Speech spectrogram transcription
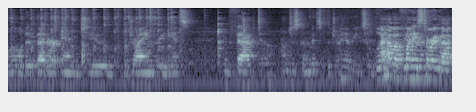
a little bit better into the dry ingredients. In fact, I'm just gonna mix with the dry ingredients a I little I have a funny here. story about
